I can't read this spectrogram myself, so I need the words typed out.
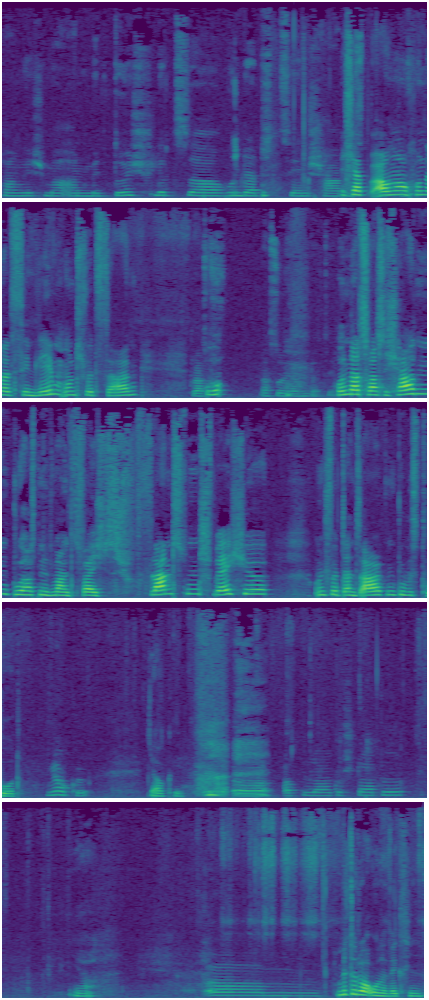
fange ich mal an mit Durchschlitzer 110 Schaden. Ich habe auch noch 110 Leben und ich würde sagen, Du hast, Oh. Achso, ja, 110. 120 Schaden. Du hast mit mal zwei Pflanzenschwäche. Und ich würde dann sagen, du bist tot. Ja, okay. Ja, okay. äh, Ablagestapel. Ja. Ähm, Mit oder ohne wechseln?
